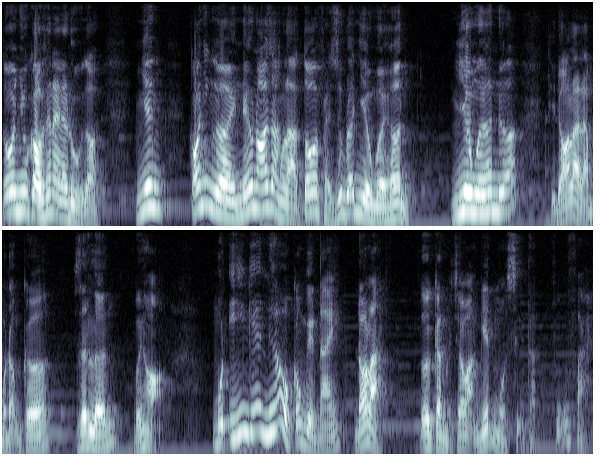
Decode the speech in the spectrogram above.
Tôi nhu cầu thế này là đủ rồi. Nhưng có những người nếu nói rằng là tôi phải giúp đỡ nhiều người hơn nhiều người hơn nữa thì đó là là một động cơ rất lớn với họ. Một ý nghĩa nữa của công việc này đó là tôi cần phải cho bạn biết một sự thật phũ phàng.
